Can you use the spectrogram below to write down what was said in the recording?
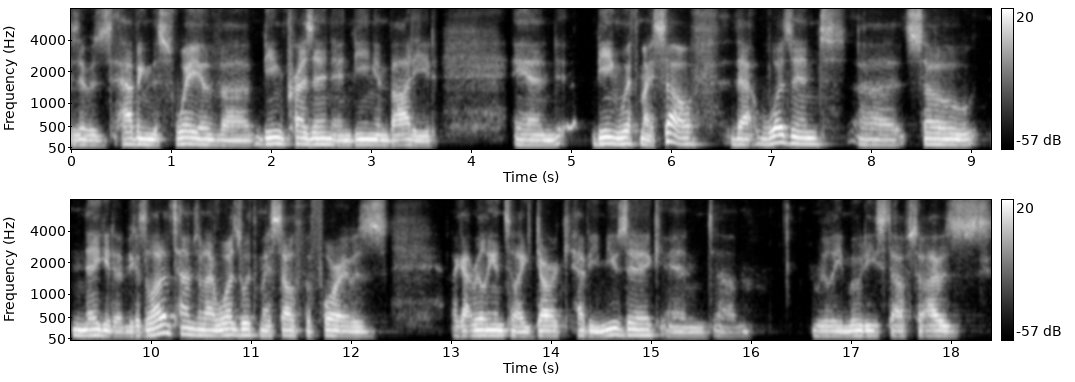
it was having this way of uh, being present and being embodied and being with myself that wasn't uh, so negative because a lot of times when I was with myself before, it was I got really into like dark, heavy music and um, really moody stuff. So I was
